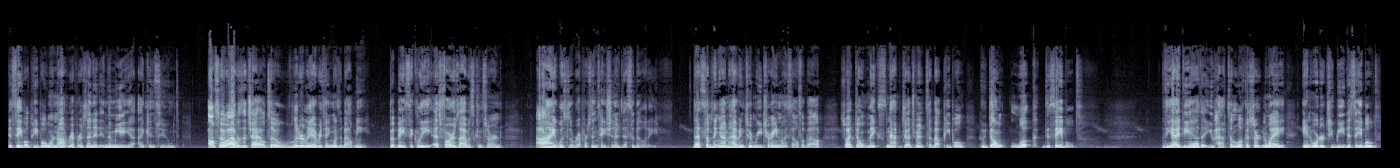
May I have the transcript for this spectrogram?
Disabled people were not represented in the media I consumed. Also, I was a child, so literally everything was about me. But basically, as far as I was concerned, I was the representation of disability. That's something I'm having to retrain myself about so I don't make snap judgments about people who don't look disabled. The idea that you have to look a certain way in order to be disabled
